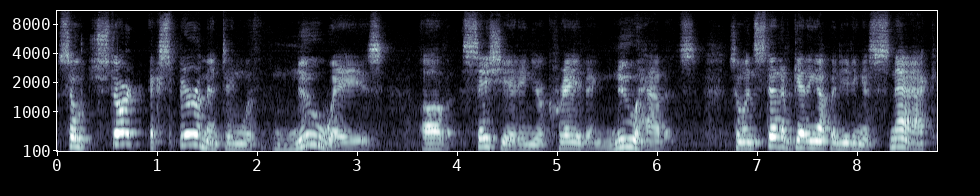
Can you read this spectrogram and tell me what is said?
So start experimenting with new ways of satiating your craving, new habits. So instead of getting up and eating a snack,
